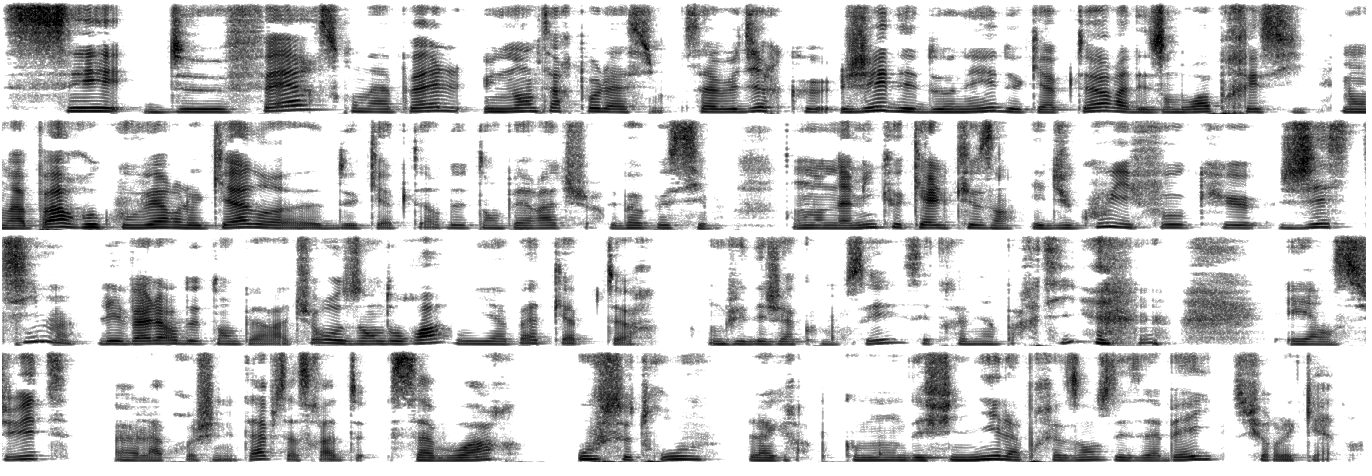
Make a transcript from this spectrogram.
c'est de faire ce qu'on appelle une interpolation. Ça veut dire que j'ai des données de capteurs à des endroits précis, mais on n'a pas recouvert le cadre de capteurs de température. C'est pas possible. On en a mis que quelques-uns. Et du coup, il faut que j'estime les valeurs de température aux endroits où il n'y a pas de capteur. Donc j'ai déjà commencé, c'est très bien parti. Et ensuite, euh, la prochaine étape, ça sera de savoir où se trouve la grappe, comment on définit la présence des abeilles sur le cadre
